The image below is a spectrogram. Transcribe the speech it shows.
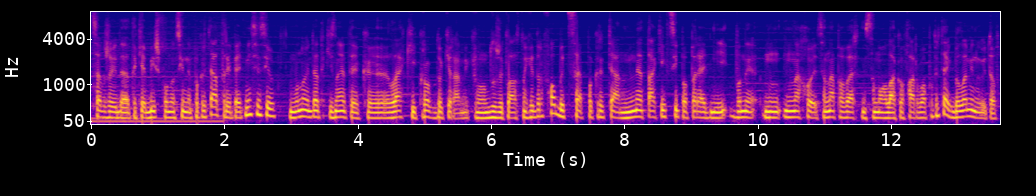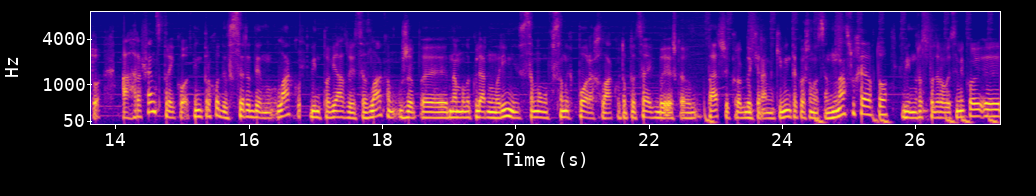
Це вже йде таке більш повноцінне покриття, 3-5 місяців. Воно йде такий, знаєте, як е, легкий крок до кераміки. Воно дуже класно гідрофобить. Це покриття не так, як ці попередні. Вони знаходяться на поверхні самого лакофарбового покриття, якби ламінують авто. А графен спрей код він проходить всередину лаку, він пов'язується з лаком вже е, на молекулярному рівні в самому в самих порах лаку. Тобто, це якби я ж кажу, перший крок до кераміки. Він також наноситься на сухе авто. Він розполіровується мікою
